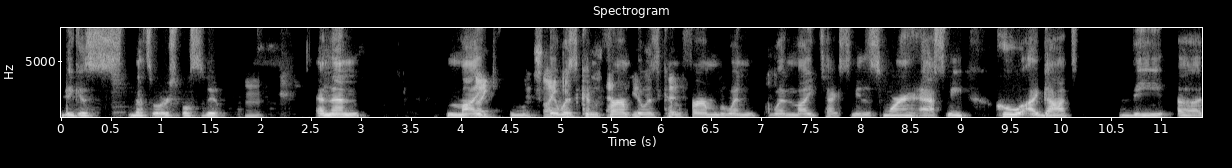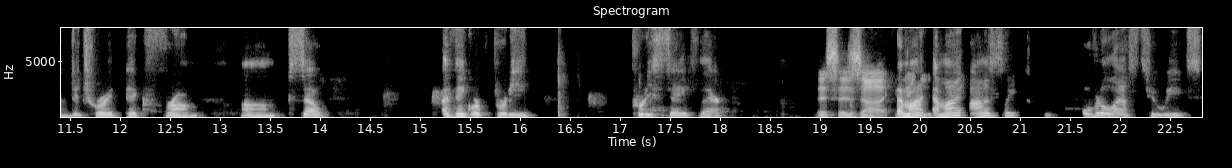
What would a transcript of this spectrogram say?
because that's what we're supposed to do. Hmm. And then Mike, like, like it was confirmed. It was confirmed when when Mike texted me this morning and asked me who I got the uh, Detroit pick from. Um, so I think we're pretty pretty safe there. This is. Uh, am I? Am I honestly over the last two weeks?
